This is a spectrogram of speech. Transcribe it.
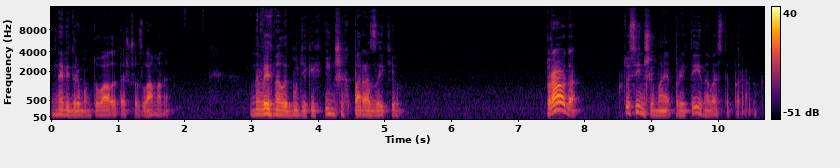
Не відремонтували те, що зламане. Не вигнали будь-яких інших паразитів. Правда? Хтось інший має прийти і навести порядок.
